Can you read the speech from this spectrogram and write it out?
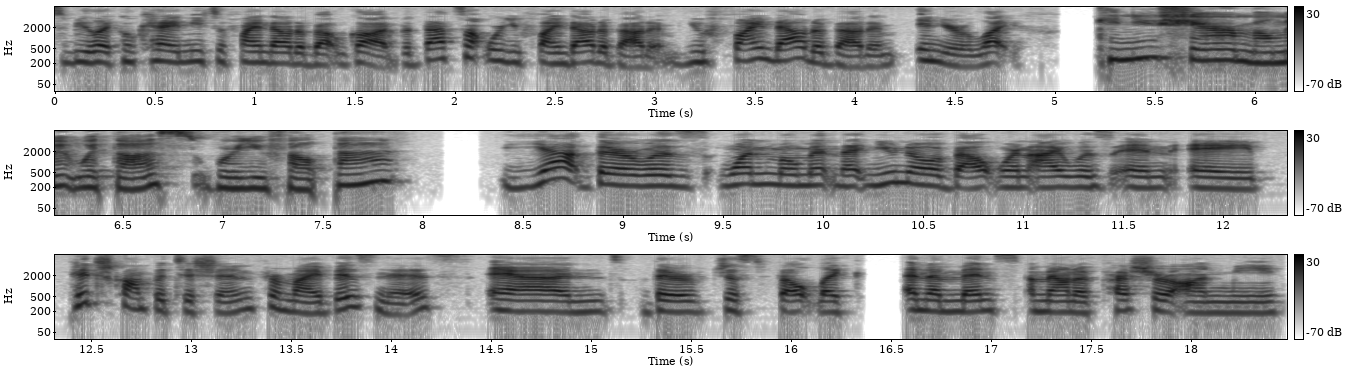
to be like, okay, I need to find out about God. But that's not where you find out about him. You find out about him in your life. Can you share a moment with us where you felt that? Yeah, there was one moment that you know about when I was in a pitch competition for my business, and there just felt like an immense amount of pressure on me.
